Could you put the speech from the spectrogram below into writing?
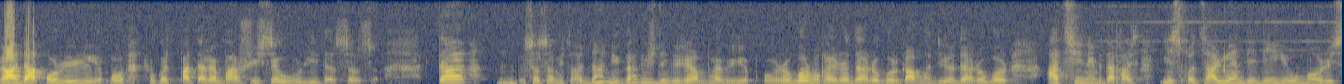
გადაყოლილი იყო როგორც პატარა ბავშვი შეული და სოსო და ნანი გაგიჟდები რა ამბავი იყო როგორ მღერო და როგორ გამოდიოდა როგორ აცინებდა ხარ ის ხო ძალიან დიდი იუმორის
